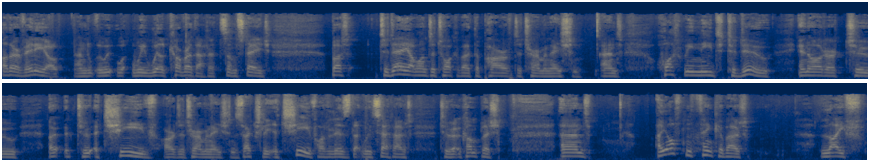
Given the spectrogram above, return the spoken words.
other video, and we, we will cover that at some stage. But Today, I want to talk about the power of determination and what we need to do in order to uh, to achieve our determinations, to actually achieve what it is that we set out to accomplish. And I often think about life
